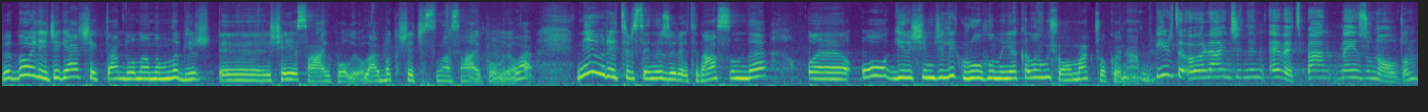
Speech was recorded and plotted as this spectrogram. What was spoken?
ve böylece gerçekten donanımlı bir e, şeye sahip oluyorlar, bakış açısına sahip oluyorlar. Ne üretirseniz üretin aslında e, o girişimcilik ruhunu yakalamış olmak çok önemli. Bir de öğrencinin evet ben mezun oldum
